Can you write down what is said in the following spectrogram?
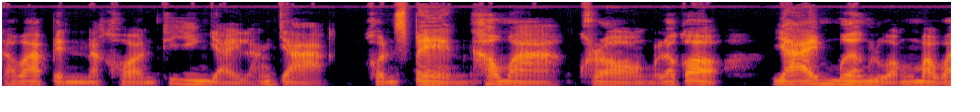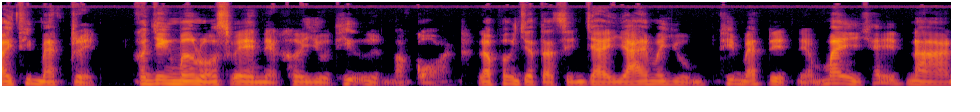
ถ้าว่าเป็นนครที่ยิ่งใหญ่หลังจากคนสเปนเข้ามาครอง แล้วก็ย้ายเมืองหลวงมาไว้ที่มาดริดคนจริงเมืองหลวงสเปนเนี่ยเคยอยู่ที่อื่นมาก่อน แล้วเพิ่งจะตัดสินใจย้ายมาอยู่ที่มาดริดเนี่ยไม่ใช่นาน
